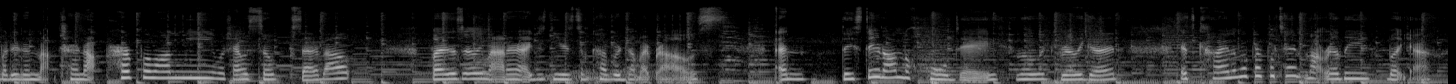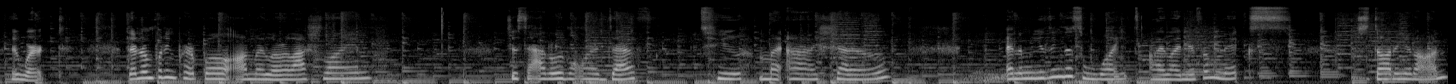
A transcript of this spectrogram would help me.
but it did not turn out purple on me, which I was so upset about. But it doesn't really matter, I just needed some coverage on my brows. And they stayed on the whole day. They looked really good. It's kind of a purple tint, not really, but yeah, it worked. Then I'm putting purple on my lower lash line just to add a little bit more depth to my eyeshadow. And I'm using this white eyeliner from NYX, just dotting it on.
